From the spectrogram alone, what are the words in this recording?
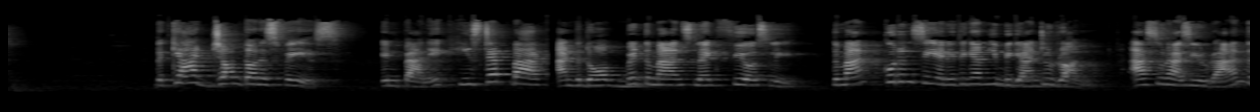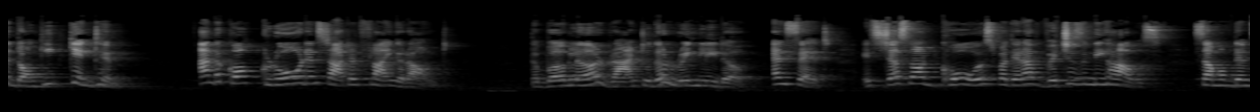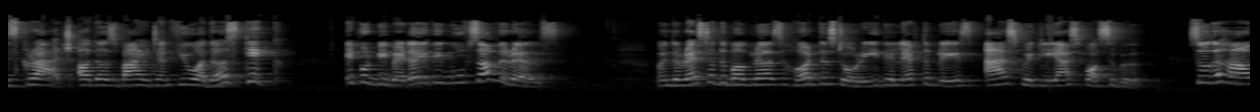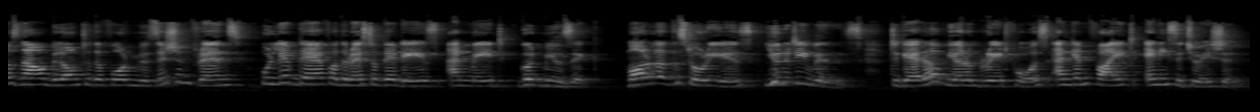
The cat jumped on his face. In panic, he stepped back and the dog bit the man's leg fiercely. The man couldn't see anything and he began to run. As soon as he ran, the donkey kicked him and the cock crowed and started flying around. The burglar ran to the ringleader and said, It's just not ghosts, but there are witches in the house. Some of them scratch, others bite, and few others kick. It would be better if we moved somewhere else. When the rest of the burglars heard the story, they left the place as quickly as possible. So the house now belonged to the four musician friends who lived there for the rest of their days and made good music. Moral of the story is unity wins. Together we are a great force and can fight any situation.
